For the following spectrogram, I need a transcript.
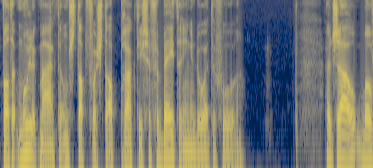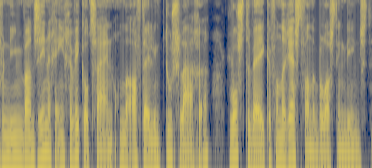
wat het moeilijk maakte om stap voor stap praktische verbeteringen door te voeren. Het zou bovendien waanzinnig ingewikkeld zijn om de afdeling toeslagen los te weken van de rest van de Belastingdienst.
